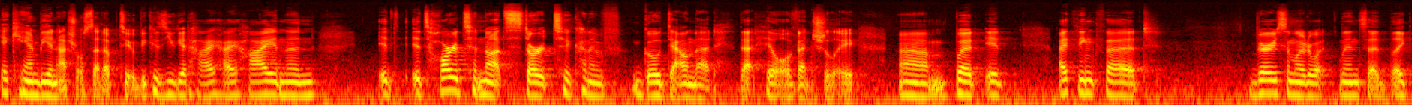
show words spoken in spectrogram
it can be a natural setup too because you get high, high, high, and then it, it's hard to not start to kind of go down that that hill eventually. Um, but it, I think that very similar to what Lyn said, like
